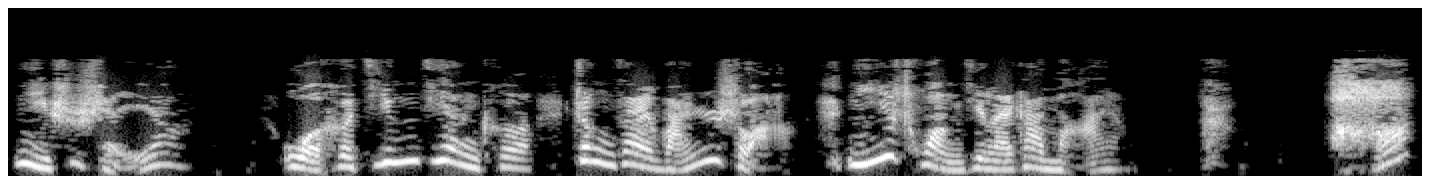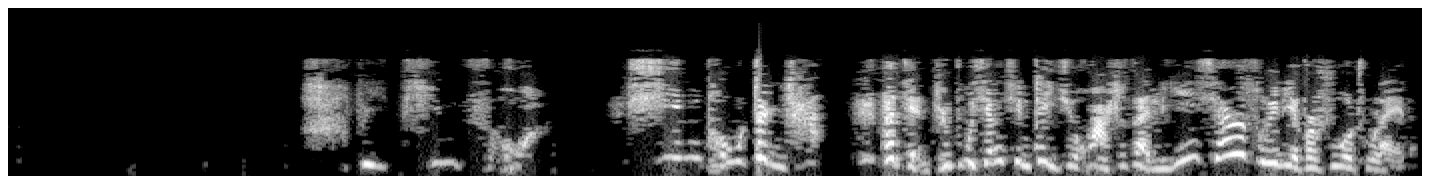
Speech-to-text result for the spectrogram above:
你是谁呀？我和金剑客正在玩耍，你闯进来干嘛呀？”啊！阿飞听此话，心头震颤，他简直不相信这句话是在林仙儿嘴里边说出来的。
